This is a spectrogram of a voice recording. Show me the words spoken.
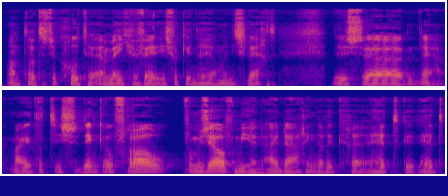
Want dat is natuurlijk goed, hè? Een beetje vervelen is voor kinderen helemaal niet slecht. Dus, nou ja, maar dat is denk ik ook vooral voor mezelf meer een uitdaging. Dat ik het, het,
